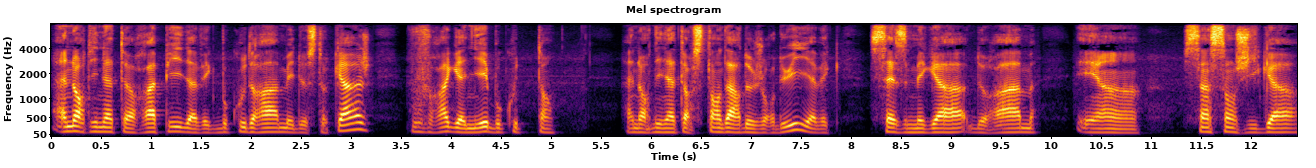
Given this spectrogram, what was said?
Un ordinateur rapide avec beaucoup de RAM et de stockage vous fera gagner beaucoup de temps. Un ordinateur standard d'aujourd'hui avec 16 mégas de RAM et un 500 gigas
